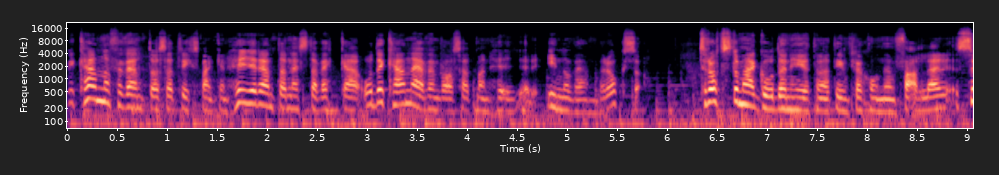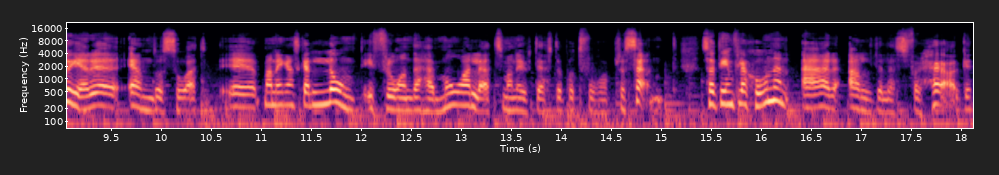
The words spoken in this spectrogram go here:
Vi kan nog förvänta oss att Riksbanken höjer räntan nästa vecka och det kan även vara så att man höjer i november också. Trots de här goda nyheterna att inflationen faller så är det ändå så att eh, man är ganska långt ifrån det här målet som man är ute efter på 2% Så att inflationen är alldeles för hög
